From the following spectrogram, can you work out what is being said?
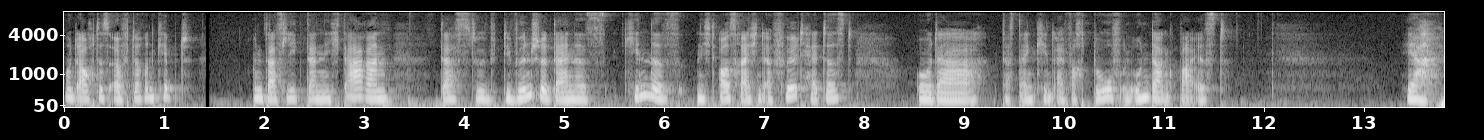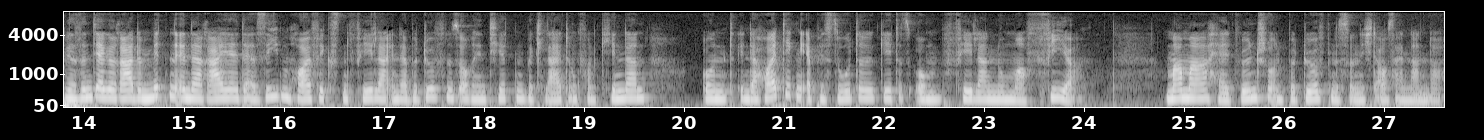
und auch des Öfteren kippt. Und das liegt dann nicht daran, dass du die Wünsche deines Kindes nicht ausreichend erfüllt hättest oder dass dein Kind einfach doof und undankbar ist. Ja, wir sind ja gerade mitten in der Reihe der sieben häufigsten Fehler in der bedürfnisorientierten Begleitung von Kindern und in der heutigen Episode geht es um Fehler Nummer vier. Mama hält Wünsche und Bedürfnisse nicht auseinander.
